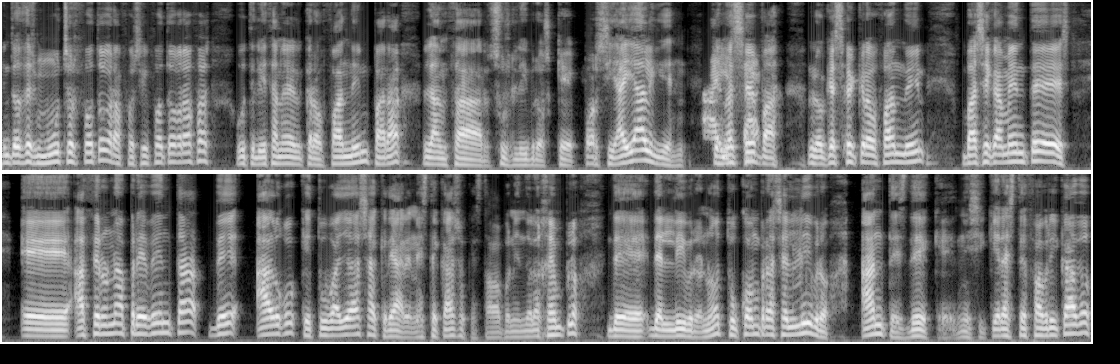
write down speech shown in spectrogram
Entonces muchos fotógrafos y fotógrafas utilizan el crowdfunding para lanzar sus libros, que por si hay alguien que no sepa lo que es el crowdfunding, básicamente es eh, hacer una preventa de algo que tú vayas a crear. En este caso, que estaba poniendo el ejemplo de, del libro, ¿no? Tú compras el libro antes de que ni siquiera esté fabricado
